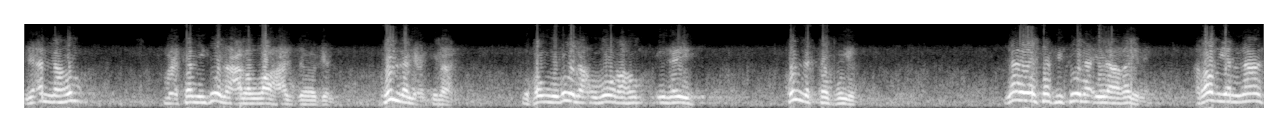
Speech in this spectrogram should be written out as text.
لأنهم معتمدون على الله عز وجل كل الاعتماد يفوضون أمورهم إليه كل التفويض لا يلتفتون إلى غيره رضي الناس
